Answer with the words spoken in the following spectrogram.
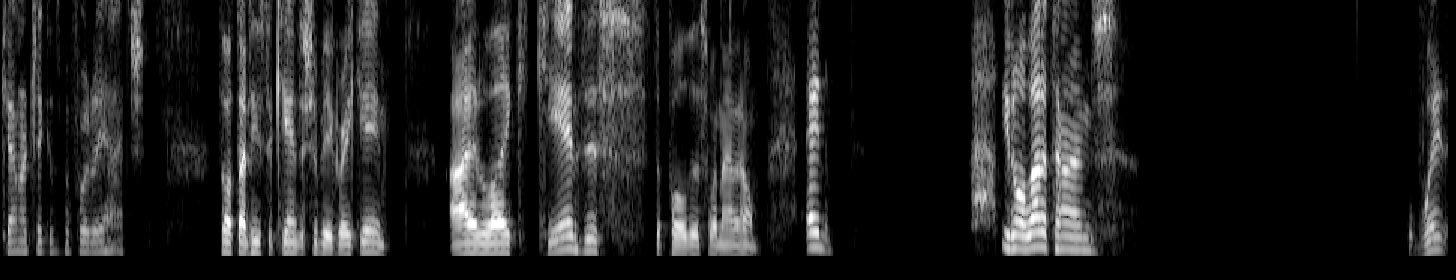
count our chickens before they hatch. Thoughts on Houston, Kansas should be a great game. I like Kansas to pull this one out at home, and you know a lot of times when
